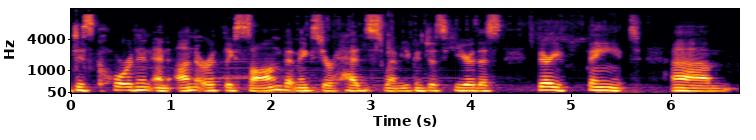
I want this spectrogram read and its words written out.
discordant and unearthly song that makes your head swim. You can just hear this very faint um,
